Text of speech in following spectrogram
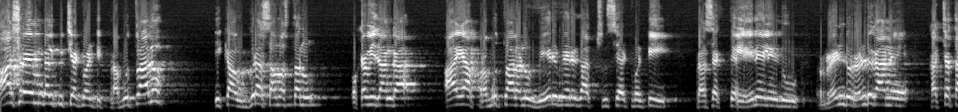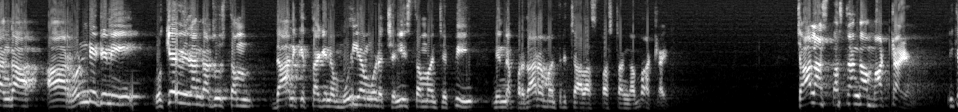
ఆశ్రయం కల్పించేటువంటి ప్రభుత్వాలు ఇక ఉగ్ర సంస్థను ఒక విధంగా ఆయా ప్రభుత్వాలను వేరువేరుగా చూసేటువంటి ప్రసక్తే లేనే లేదు. రెండు రెండుగానే ఖచ్చితంగా ఆ రెండిటిని ఒకే విధంగా చూస్తాం. దానికి తగిన మూల్యం కూడా చెల్లిస్తామని చెప్పి నిన్న ప్రధానమంత్రి చాలా స్పష్టంగా మాట్లాడారు. చాలా స్పష్టంగా మాట్లాడాడు ఇక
